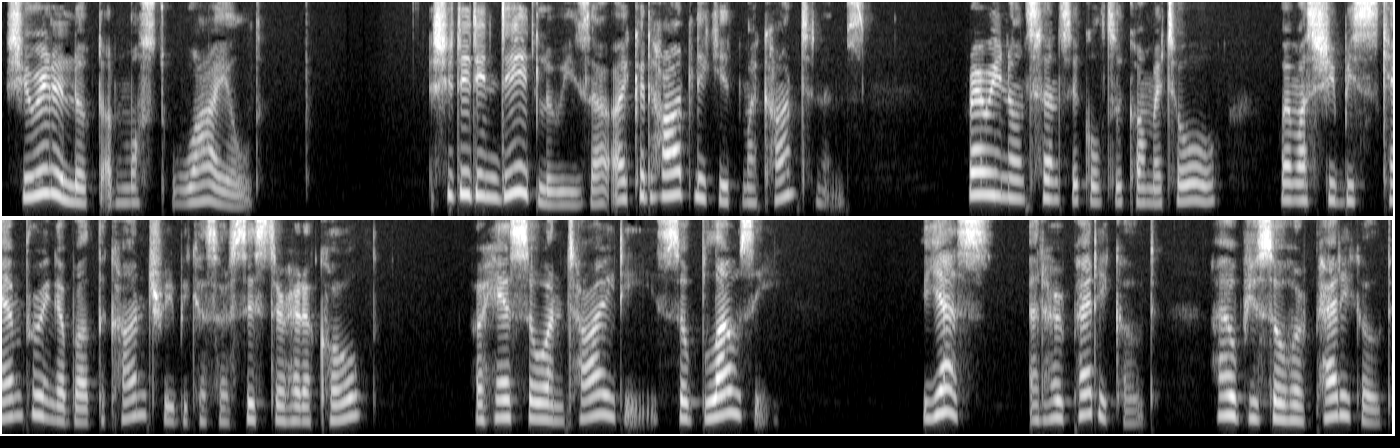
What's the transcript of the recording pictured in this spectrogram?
She really looked almost wild. She did indeed, Louisa. I could hardly keep my countenance. Very nonsensical to come at all. Why must she be scampering about the country because her sister had a cold? Her hair so untidy, so blousy. Yes, and her petticoat. I hope you saw her petticoat.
